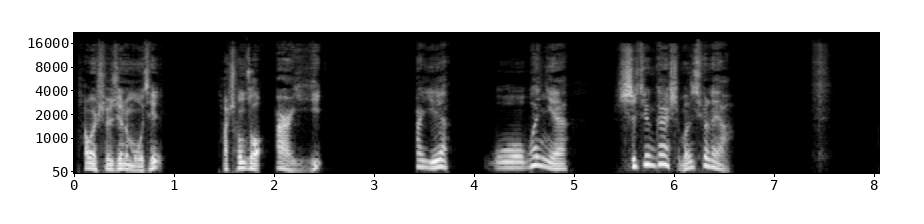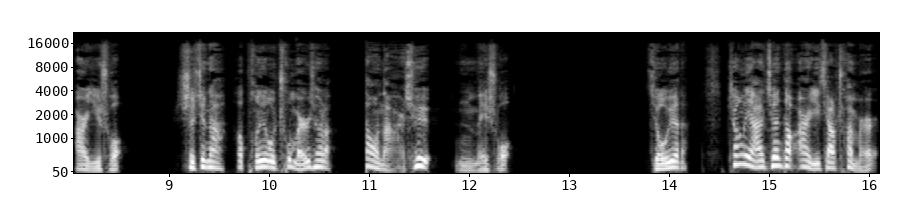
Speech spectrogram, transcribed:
他问石军的母亲，他称作二姨。二姨，我问你，石军干什么去了呀？二姨说，石军呢和朋友出门去了，到哪儿去？嗯，没说。九月的，张雅娟到二姨家串门，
